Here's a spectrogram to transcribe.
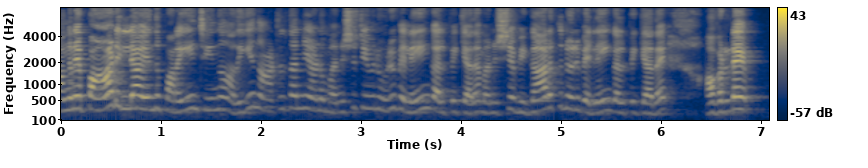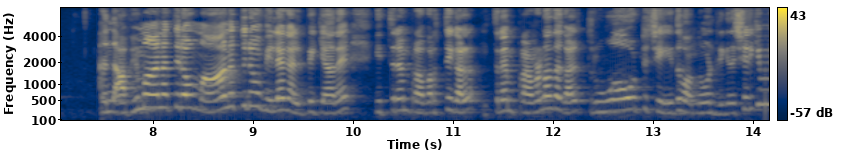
അങ്ങനെ പാടില്ല എന്ന് പറയുകയും ചെയ്യുന്നത് അതേ നാട്ടിൽ തന്നെയാണ്. മനുഷ്യജീവന് ഒരു വിലയും കൽപ്പിക്കാതെ മനുഷ്യ വികാരത്തിന് ഒരു വിലയും കൽപ്പിക്കാതെ അവരുടെ എന്താ അഭിമാനത്തിനോ മാനത്തിനോ വില കൽപ്പിക്കാതെ ഇത്തരം പ്രവർത്തികൾ ഇത്തരം പ്രവണതകൾ ത്രൂ ഔട്ട് ചെയ്തു വന്നുകൊണ്ടിരിക്കുന്നത്. ശരിക്കും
